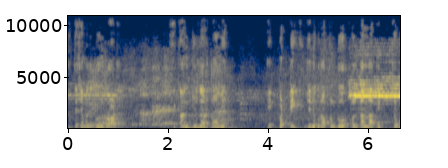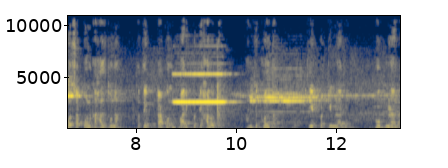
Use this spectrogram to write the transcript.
तर त्याच्यामध्ये दोन रॉड एक अंगठीदार टॉमी एक पट्टी जेणेकरून आपण डोर खोलताना ते वरचा कोण का हलतो ना तर ते टाकून बारीक पट्टी हलवतात. आणि ते खोलतात. ती एक पट्टी मिळाली हुक मिळाला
